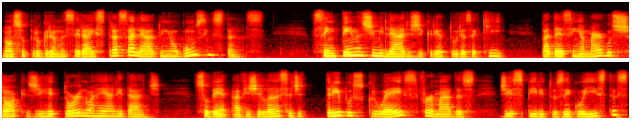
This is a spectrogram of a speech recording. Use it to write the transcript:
nosso programa será estraçalhado em alguns instantes. Centenas de milhares de criaturas aqui padecem amargos choques de retorno à realidade, sob a vigilância de tribos cruéis formadas de espíritos egoístas,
